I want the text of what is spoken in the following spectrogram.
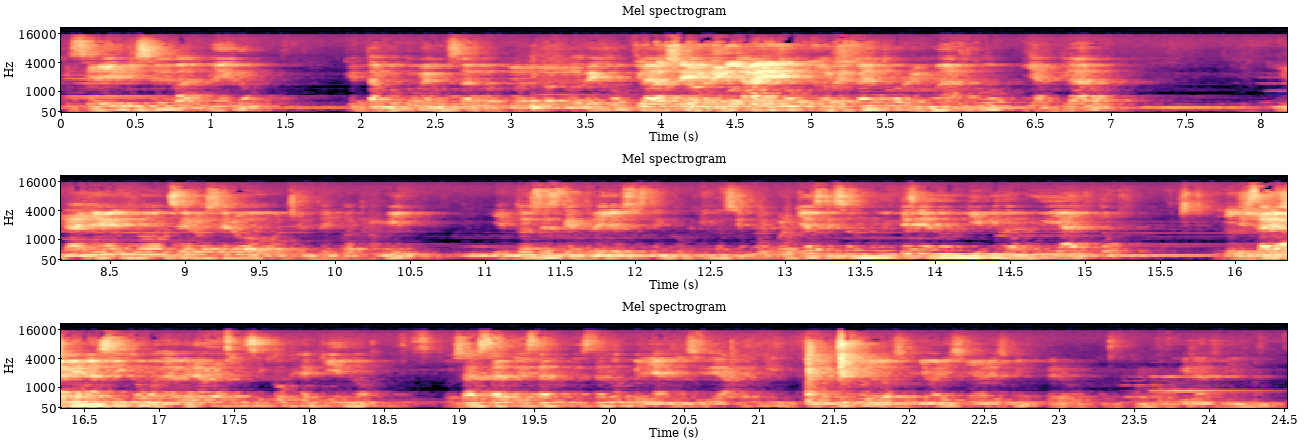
que sería Idris Elba, negro, que tampoco me gusta, lo, lo, lo, lo dejo claro, Sí, lo sí, recalco, sí. lo recalco, remarco y aclaro. Y la James Bond 0084000, y entonces que entre ellos estén cogiendo siempre, porque ya es que son muy, tienen un líbido muy alto, y estaría bien así como de a ver ahora quién se coge a quién, ¿no? O sea, están, están, estando peleando así de a ver quién, como tipo los señores y señores Smith, pero con, con cogidas bien, ¿no?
